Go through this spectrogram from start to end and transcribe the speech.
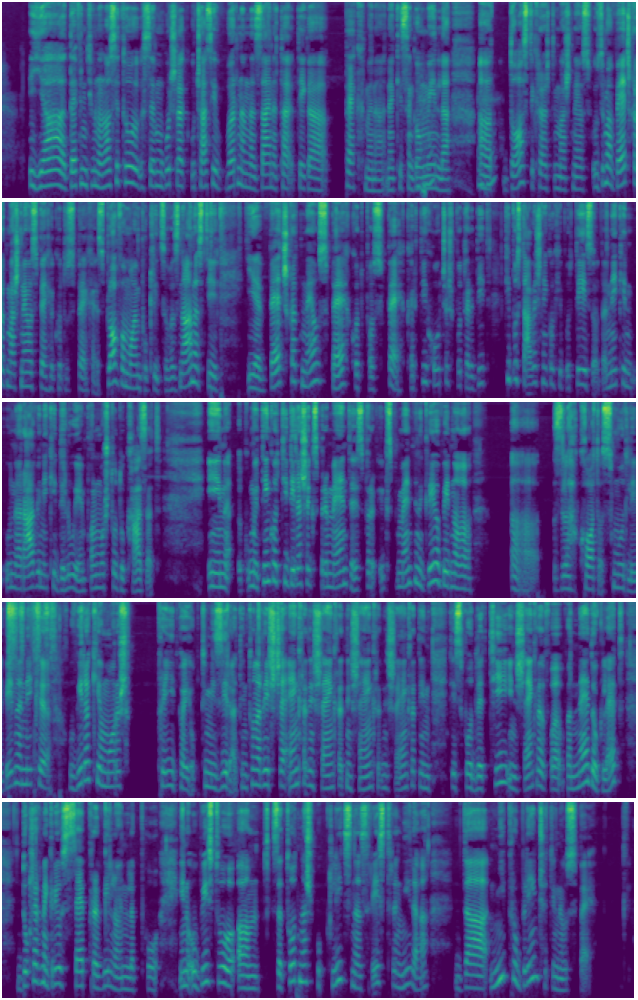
ja, definitivno. No, se to se mogoče včasih vrnem nazaj na ta, tega Pekmana, ne, ki sem ga mhm. omenila. Uh, uh -huh. Dosti krat imaš neuspehe, oziroma večkrat imaš neuspehe kot uspehe. Sploh v mojem poklicu, v znanosti je večkrat neuspeh kot pa uspeh, ker ti hočeš potrditi, ti postaviš neko hipotezo, da nekaj v naravi nekaj deluje in pa moš to dokazati. In medtem, ko ti delaš eksperimente, eksperimenti ne grejo vedno uh, z lahkoto, smudli, vedno je nekaj uvira, ki jo moraš preiti, pa jih optimizirati. In to narediš še enkrat, in še enkrat, in še enkrat, in še enkrat, in ti spodleti, in še enkrat v, v nedogled, dokler ne gre vse pravilno in lepo. In v bistvu um, zato naš poklic nas res trenira, da ni problem, če ti ne uspe.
